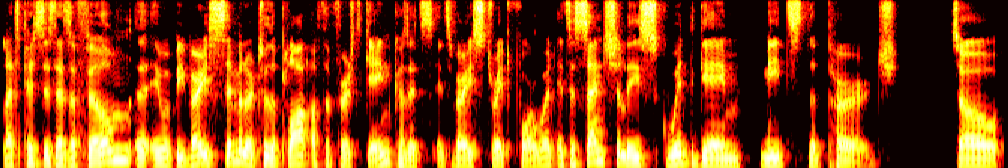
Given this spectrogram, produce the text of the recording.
let's pitch this as a film. Uh, It would be very similar to the plot of the first game because it's it's very straightforward. It's essentially Squid Game meets The Purge. So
